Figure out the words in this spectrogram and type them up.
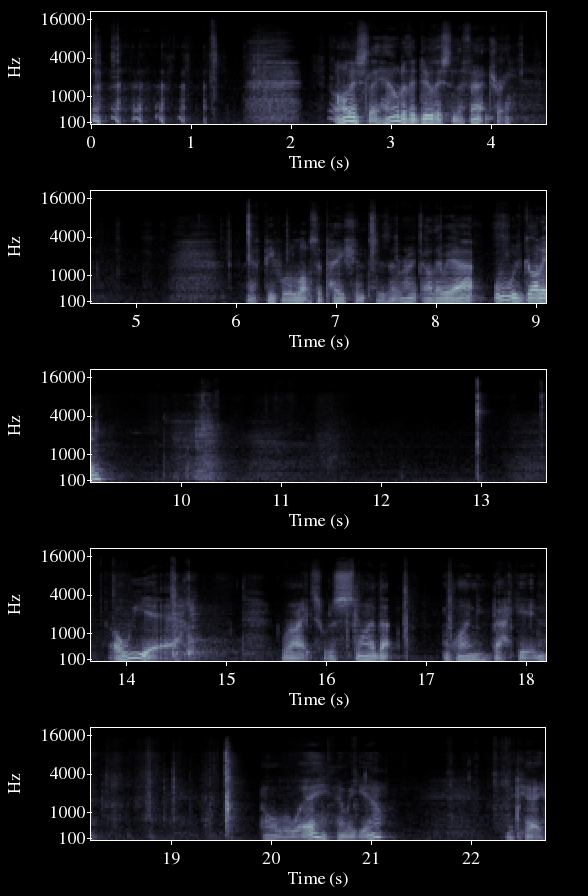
Honestly, how do they do this in the factory? They have people with lots of patience, is that right? Oh, there we are. Oh, we've got him. Oh, yeah. Right, so we'll just slide that winding back in all the way. There we go. Okay.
